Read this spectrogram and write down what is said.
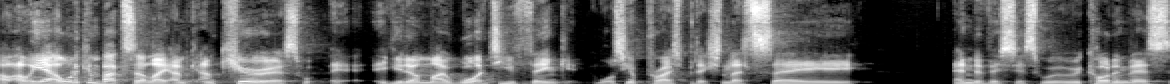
oh, oh, yeah, I want to come back to like I'm I'm curious if you don't mind. What do you think? What's your price prediction? Let's say end of this year. So we're recording this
